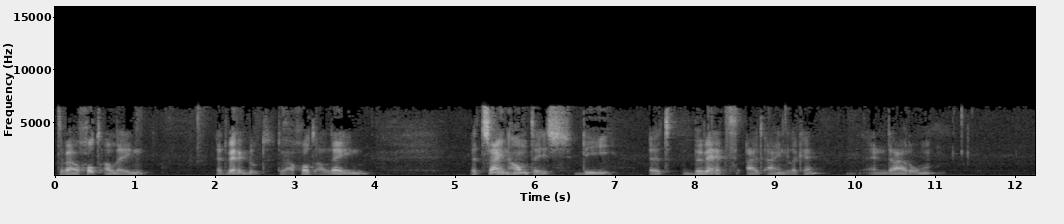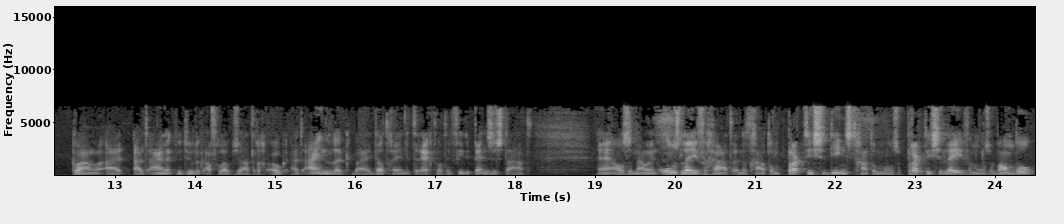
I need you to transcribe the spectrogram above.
Terwijl God alleen het werk doet, terwijl God alleen het zijn hand is die het bewerkt uiteindelijk. Hè? En daarom kwamen we uiteindelijk natuurlijk afgelopen zaterdag ook uiteindelijk bij datgene terecht wat in Filippenzen staat als het nou in ons leven gaat en het gaat om praktische dienst, gaat om onze praktische leven, onze wandel,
